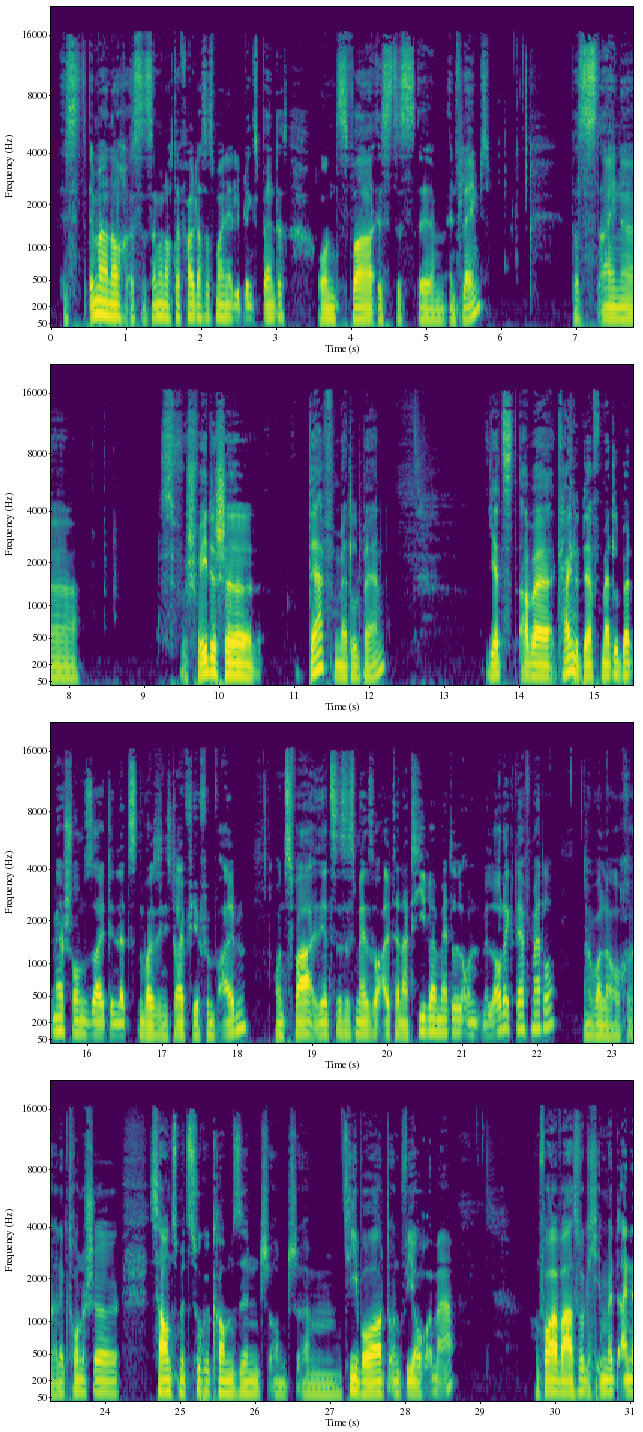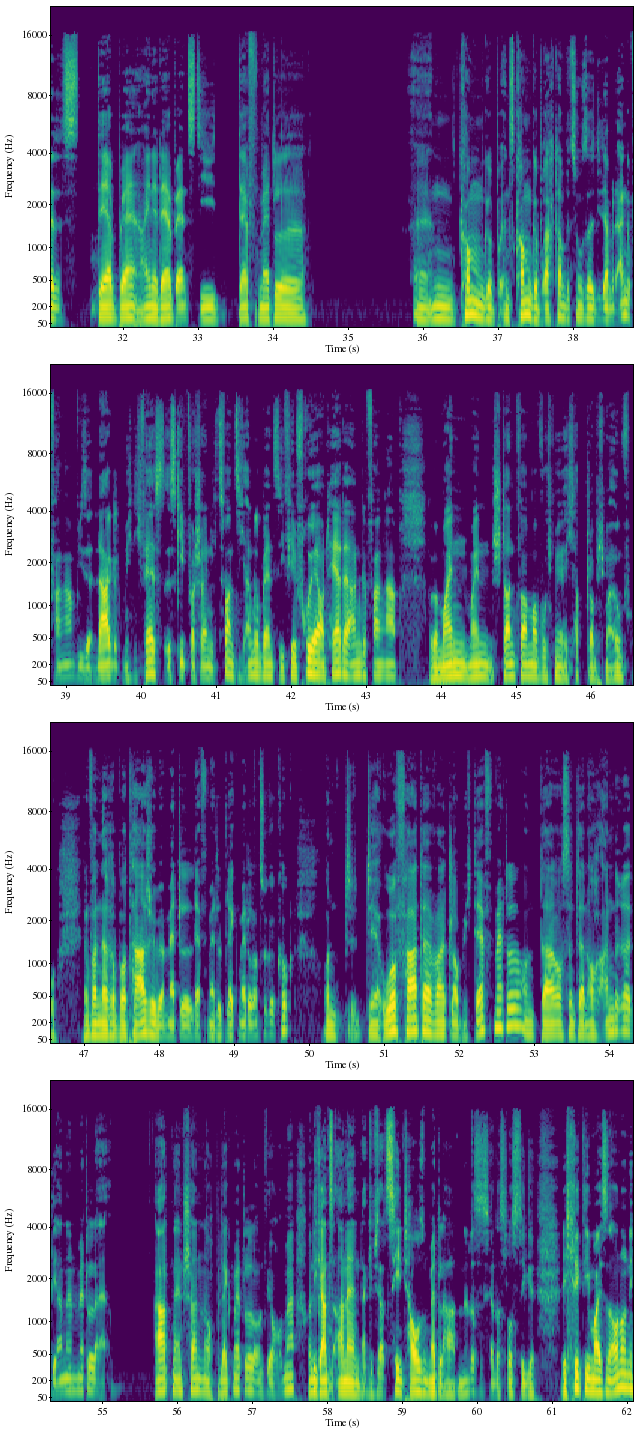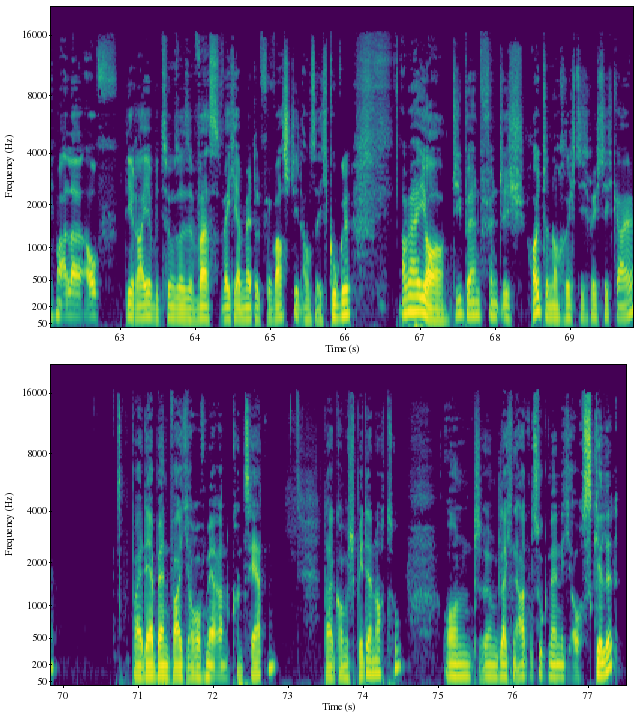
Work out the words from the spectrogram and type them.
ist immer noch, es ist immer noch der Fall, dass es meine Lieblingsband ist. Und zwar ist es ähm, In Flames. Das ist eine schwedische Death Metal Band. Jetzt aber keine Death Metal Band mehr, schon seit den letzten, weiß ich nicht, drei, vier, fünf Alben. Und zwar, jetzt ist es mehr so alternativer Metal und Melodic Death Metal, weil auch elektronische Sounds mit zugekommen sind und ähm, Keyboard und wie auch immer. Und vorher war es wirklich mit einer der, Band, eine der Bands, die Death Metal in Kommen ins Kommen gebracht haben, beziehungsweise die damit angefangen haben. Wie gesagt, lagert mich nicht fest. Es gibt wahrscheinlich 20 andere Bands, die viel früher und härter angefangen haben. Aber mein, mein Stand war mal, wo ich mir, ich habe, glaube ich, mal irgendwo irgendwann eine Reportage über Metal, Death Metal, Black Metal und so geguckt. Und der Urvater war, glaube ich, Death Metal und daraus sind dann auch andere, die anderen Metal Arten entstanden, auch Black Metal und wie auch immer. Und die ganz anderen, da gibt es ja 10.000 Metal-Arten, ne? das ist ja das Lustige. Ich krieg die meistens auch noch nicht mal alle auf die Reihe, beziehungsweise was, welcher Metal für was steht, außer ich google. Aber ja, die Band finde ich heute noch richtig, richtig geil. Bei der Band war ich auch auf mehreren Konzerten. Da komme ich später noch zu. Und im gleichen Atemzug nenne ich auch Skillet.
